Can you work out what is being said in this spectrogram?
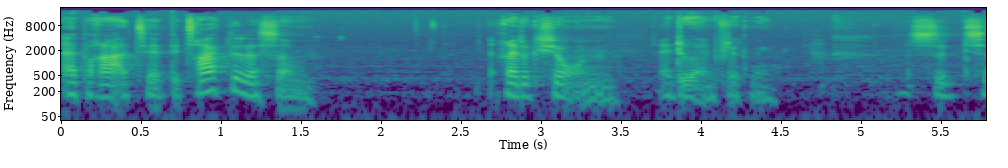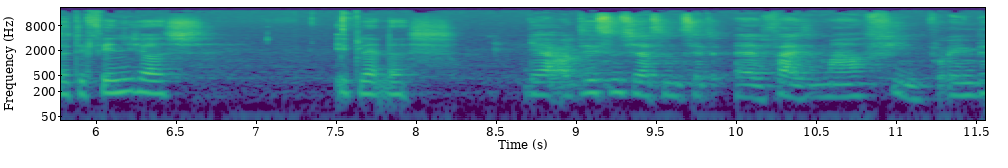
er parat til at betragte dig som reduktionen, at du er en flygtning. Så, så det findes jo også i blandt os. ja, og det synes jeg sådan set er faktisk en meget fin pointe.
